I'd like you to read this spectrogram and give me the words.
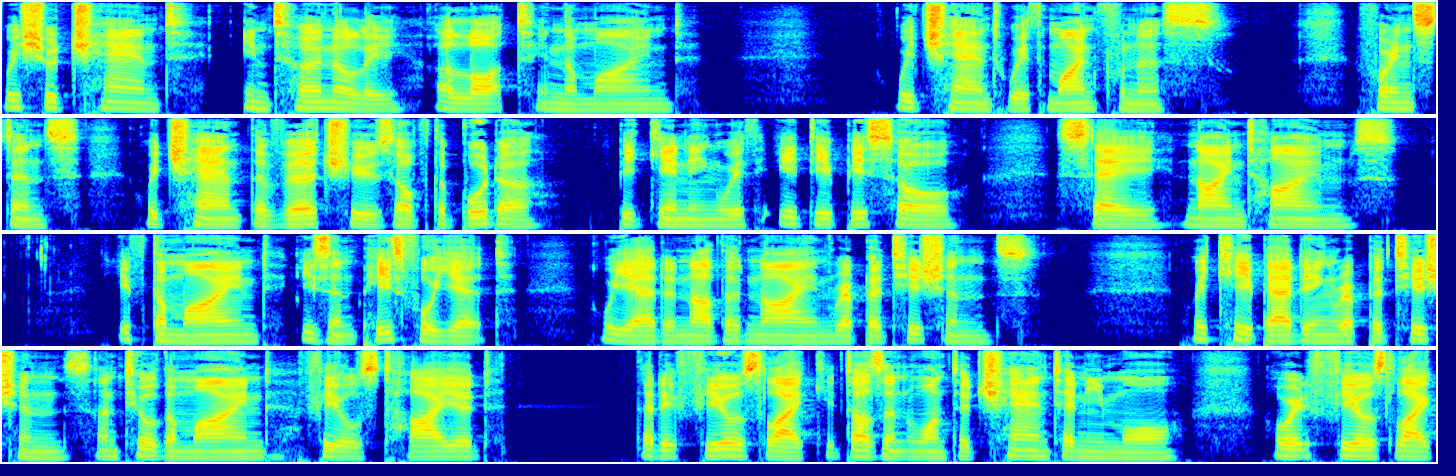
we should chant internally a lot in the mind. We chant with mindfulness. For instance, we chant the virtues of the Buddha, beginning with Itipiso, say nine times. If the mind isn't peaceful yet, we add another nine repetitions. We keep adding repetitions until the mind feels tired, that it feels like it doesn't want to chant anymore, or it feels like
